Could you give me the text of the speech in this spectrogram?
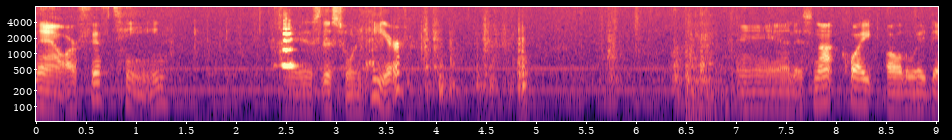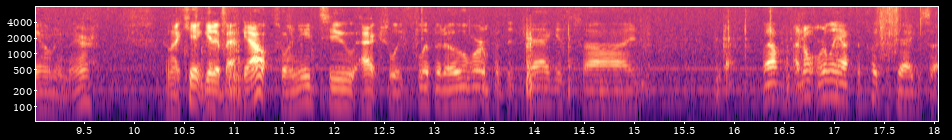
Now, our 15 is this one here. And it's not quite all the way down in there. And I can't get it back out, so I need to actually flip it over and put the jagged side well, I don't really have to put the jagged side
